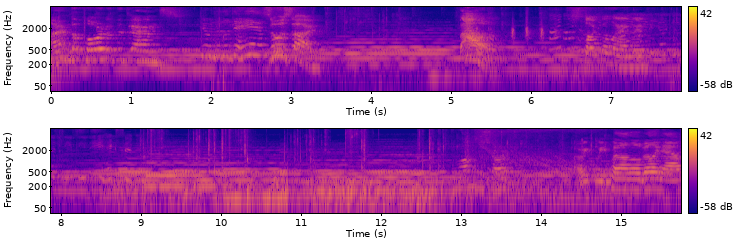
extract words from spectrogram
I am the lord of the dance. Do a little dance. Suicide. Ow! Stuck the landing. We, can put on a little Billy now.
